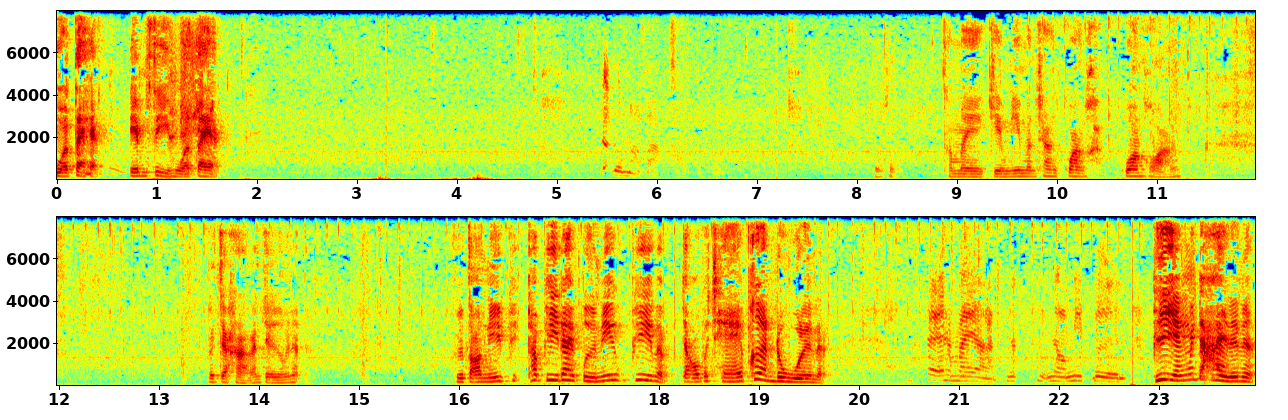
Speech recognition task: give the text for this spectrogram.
หัวแตก M4 หัวแตกจะโดนหมาปากใส่กระปุกโอ้โหทำไมเกมนี้มันช่างกว้างขกว้างขวางเราจะหากันเจอไหมเนี่ย คือตอนนี้พี่ถ้าพี่ได้ปืนนี่พี่แบบจะเอาไปแชร์ให้เพื่อนดูเลยเนี่ยแต่ทำไมอะนน้องมีปืน พี่ยังไม่ได้เลยเนี่ย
